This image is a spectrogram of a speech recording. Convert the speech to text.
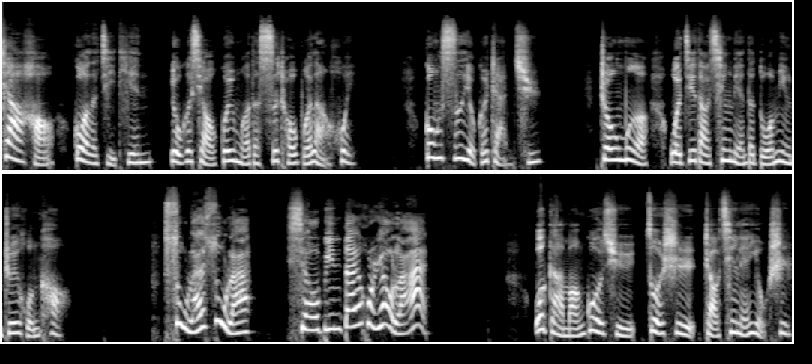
恰好过了几天，有个小规模的丝绸博览会，公司有个展区。周末我接到青莲的夺命追魂 call，速来速来，肖斌待会儿要来。我赶忙过去做事找青莲有事，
